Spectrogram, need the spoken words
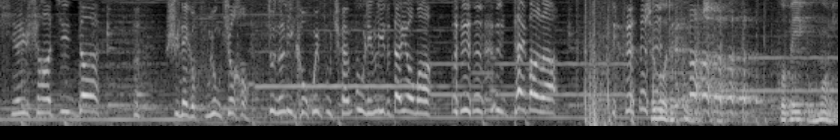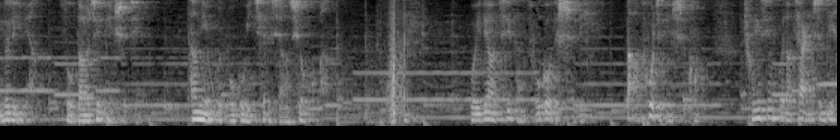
天杀金丹，是那个服用之后就能立刻恢复全部灵力的丹药吗？太棒了！如果我的父母知道我被一股莫名的力量掳到了这片世界，他们也会不顾一切的想要救我吧？我一定要积攒足够的实力，打破这片时空。重新回到家人身边，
